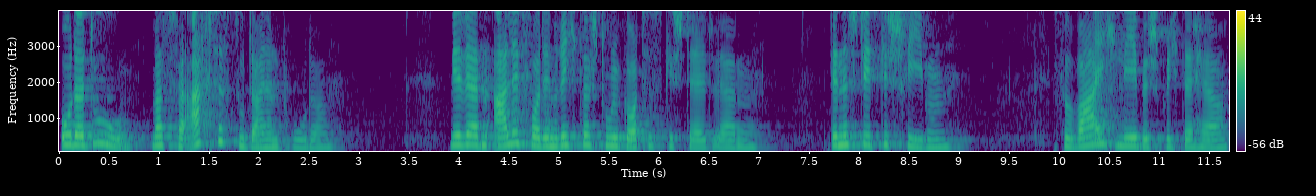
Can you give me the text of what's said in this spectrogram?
Oder du, was verachtest du deinen Bruder? Wir werden alle vor den Richterstuhl Gottes gestellt werden. Denn es steht geschrieben, so wahr ich lebe, spricht der Herr,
